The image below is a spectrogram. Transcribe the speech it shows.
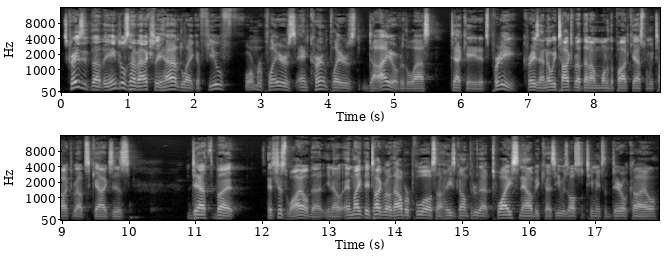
It's crazy that the Angels have actually had like a few former players and current players die over the last decade. It's pretty crazy. I know we talked about that on one of the podcasts when we talked about Skaggs' death, but it's just wild that you know. And like they talked about with Albert Pujols, how he's gone through that twice now because he was also teammates with Darryl Kile.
